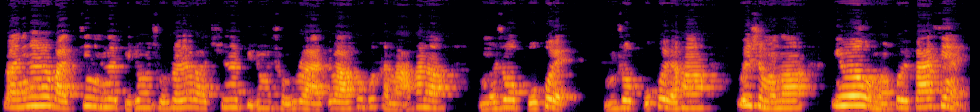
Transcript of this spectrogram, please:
对吧？你看要把今年的比重求出来，要把去年的比重求出来，对吧？会不会很麻烦呢？我们说不会，我们说不会哈。为什么呢？因为我们会发现，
